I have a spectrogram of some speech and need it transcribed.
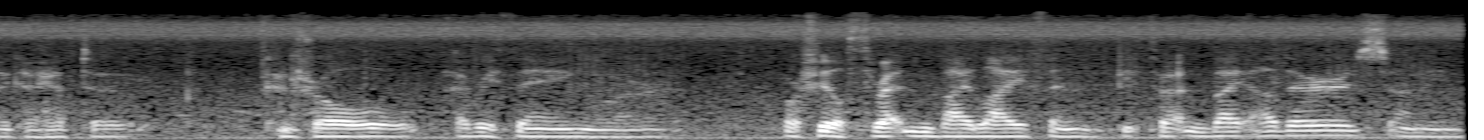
like I have to control everything or or feel threatened by life and be threatened by others. I mean,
